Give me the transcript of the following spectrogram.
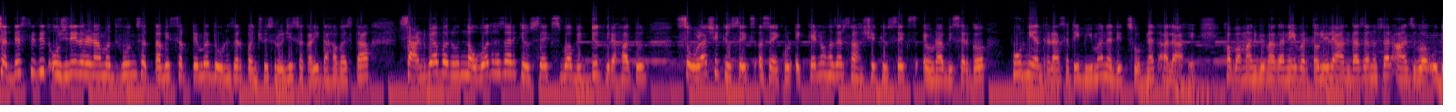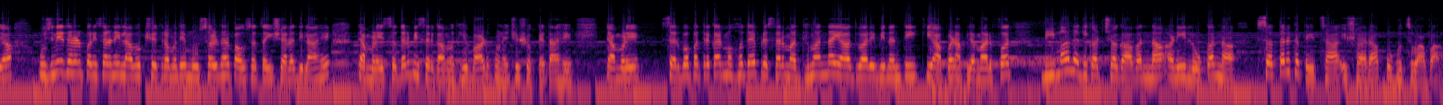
सद्यस्थितीत उजनी धरणामधून सत्तावीस सप्टेंबर दोन हजार पंचवीस रोजी सकाळी दहा वाजता सांडव्यावरून नव्वद हजार क्युसेक्स व विद्युत ग्रहातून सोळाशे क्युसेक्स असं एकूण एक्क्याण्णव हजार सहाशे क्युसेक्स एवढा विसर्ग पूर नियंत्रणासाठी भीमा नदीत सोडण्यात आला आहे. हवामान विभागाने वर्तवलेल्या अंदाजानुसार आज व उद्या उजनी धरण परिसर आणि लाभक क्षेत्रामध्ये मुसळधार पावसाचा इशारा दिला आहे. त्यामुळे सदर विसर्गामध्ये वाढ होण्याची शक्यता आहे. त्यामुळे सर्व पत्रकार महोदय प्रसार माध्यमांना याद्वारे विनंती की आपण आपल्या मार्फत भीमा नदीकाठच्या गावांना आणि लोकांना सतर्कतेचा इशारा पोहोचवावा.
